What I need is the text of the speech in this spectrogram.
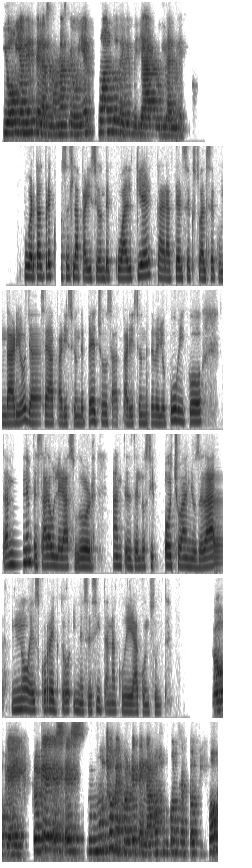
Y obviamente las mamás que oyen, ¿cuándo deben de ya acudir al médico? Pubertad precoz es la aparición de cualquier carácter sexual secundario, ya sea aparición de pechos, aparición de vello púbico, también empezar a oler a sudor antes de los 8 años de edad no es correcto y necesitan acudir a consulta. Ok, creo que es, es, mucho mejor que tengamos un concepto fijo.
